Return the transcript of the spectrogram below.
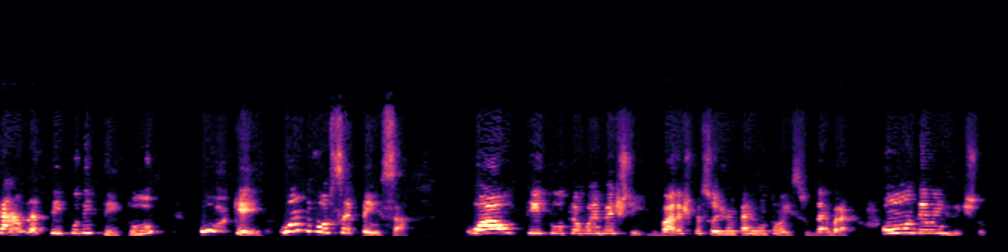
cada tipo de título, porque quando você pensa qual título que eu vou investir, várias pessoas me perguntam isso, Débora, onde eu invisto?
